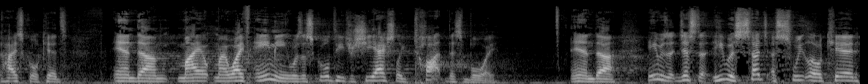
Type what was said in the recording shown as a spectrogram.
high school kids. And um, my, my wife, Amy, was a school teacher. She actually taught this boy. And uh, he was just a, he was such a sweet little kid.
